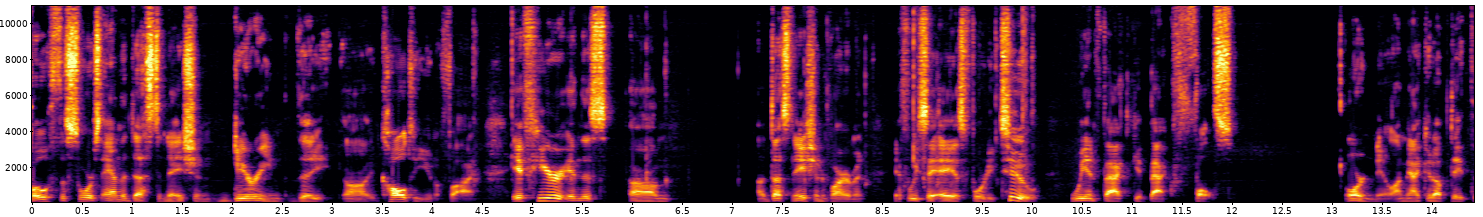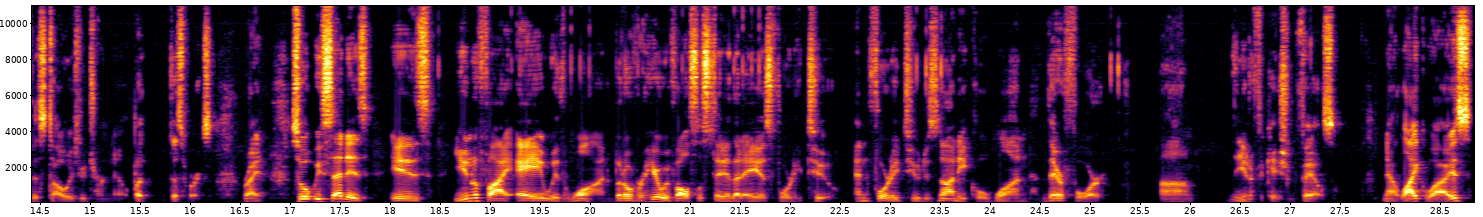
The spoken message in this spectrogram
both the source and the destination during the uh, call to unify, if here in this um, uh, destination environment, if we say A is 42, we in fact get back false or nil. I mean, I could update this to always return nil, but this works, right? So what we said is, is unify A with 1, but over here we've also stated that A is 42, and 42 does not equal 1, therefore um, the unification fails. Now likewise,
